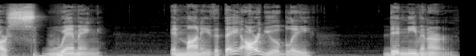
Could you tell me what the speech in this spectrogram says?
are swimming in money that they arguably didn't even earn.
